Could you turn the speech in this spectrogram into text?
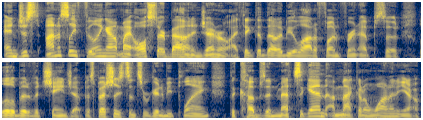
and just honestly filling out my All Star ballot in general. I think that that'll be a lot of fun for an episode, a little bit of a change up, especially since we're going to be playing the Cubs and Mets again. I'm not going to want to, you know,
